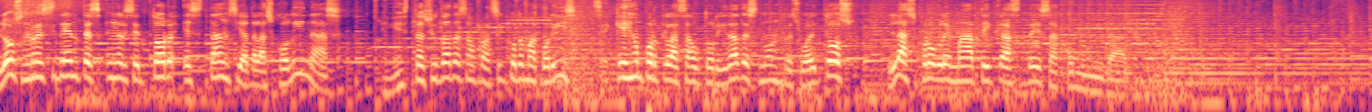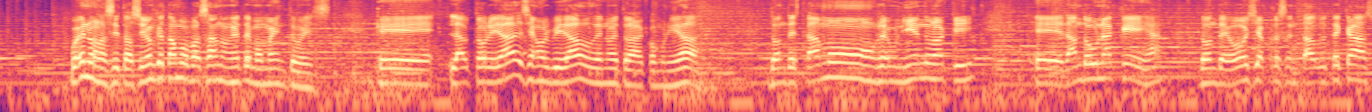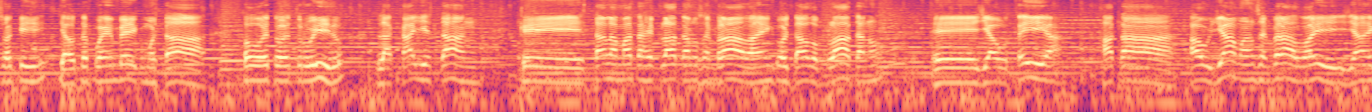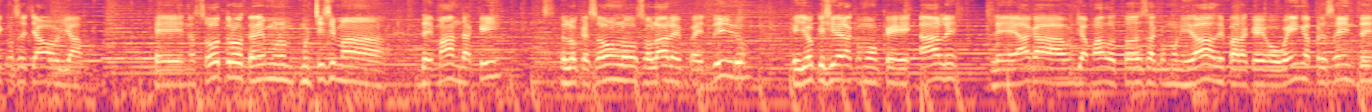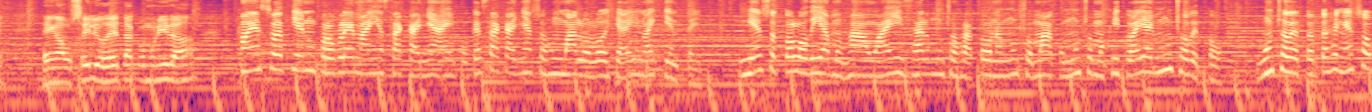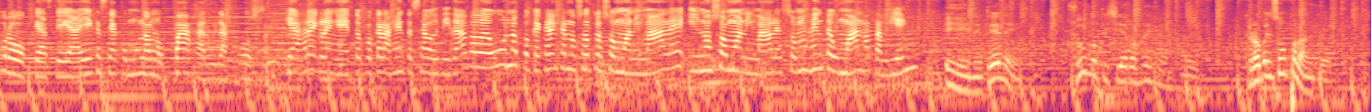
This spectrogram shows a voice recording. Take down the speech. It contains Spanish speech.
Los residentes en el sector Estancia de las Colinas, en esta ciudad de San Francisco de Macorís, se quejan porque las autoridades no han resuelto las problemáticas de esa comunidad. Bueno, la situación que estamos pasando en este momento es que las autoridades se han olvidado de nuestra comunidad, donde estamos reuniéndonos aquí, eh, dando una queja, donde hoy se ha presentado este caso aquí, ya ustedes pueden ver cómo está todo esto destruido, las calles están, que están las matas de plátano sembradas, han cortado plátanos, eh, yautía, hasta auyama han sembrado ahí, ya han cosechado auyama. Eh, nosotros tenemos muchísima demanda aquí, lo que son los solares perdidos, que yo quisiera como que Ale le haga un llamado a todas esas comunidades para que o venga presente en auxilio de esta comunidad. Eso tiene un problema ahí en esa caña, porque esa caña eso es un malo olor que ahí no hay quien te. Y eso todos los días mojado, ahí salen muchos ratones, muchos macos, muchos mosquitos, ahí hay mucho de todo, mucho de todo. Entonces en esos broques, así, ahí es que se acumulan los pájaros y las cosas. Que arreglen esto porque la gente se ha olvidado de uno porque creen que nosotros somos animales y no somos animales, somos gente humana también. NTN, su noticiero regional. Robinson Polanco.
